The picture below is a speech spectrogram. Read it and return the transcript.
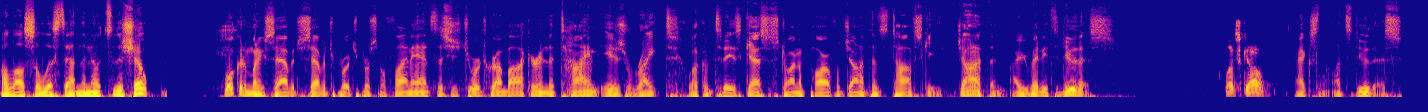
I'll also list that in the notes of the show. Welcome to Money Savage, Savage Approach Personal Finance. This is George Grumbacher, and the time is right. Welcome to today's guest, strong and powerful Jonathan Satovsky. Jonathan, are you ready to do this? Let's go. Excellent. Let's do this.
